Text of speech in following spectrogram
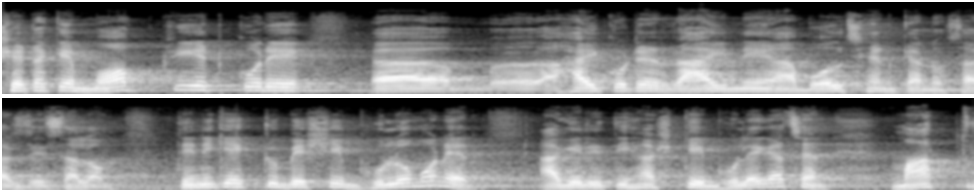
সেটাকে মব ক্রিয়েট করে হাইকোর্টের রায় নেয়া বলছেন কেন সার্জিস আলম? তিনি কি একটু বেশি ভুলো মনের? আগের ইতিহাস কি ভুলে গেছেন? মাত্র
